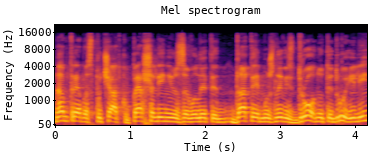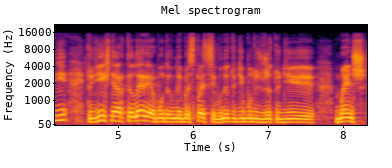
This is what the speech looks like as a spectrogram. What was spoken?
нам треба спочатку першу лінію завалити, дати можливість дрогнути другій лінії. Тоді їхня артилерія буде в небезпеці. Вони тоді будуть вже тоді менш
